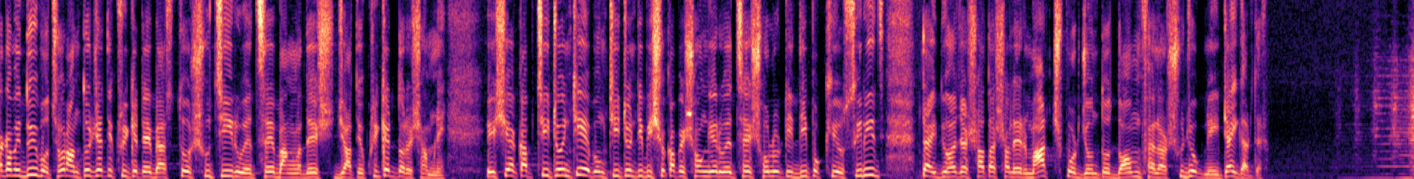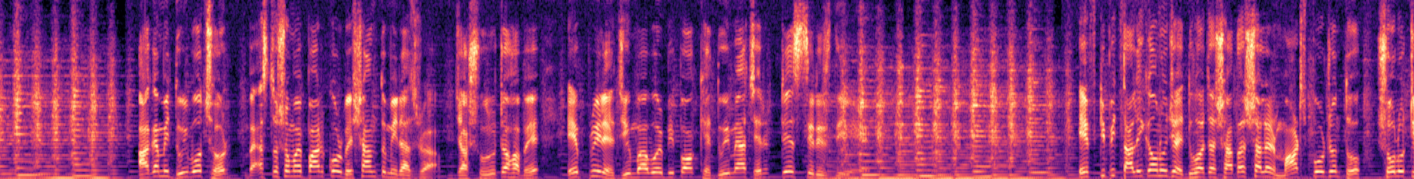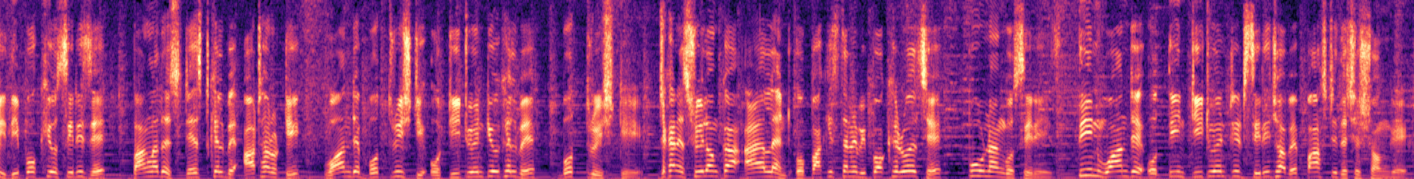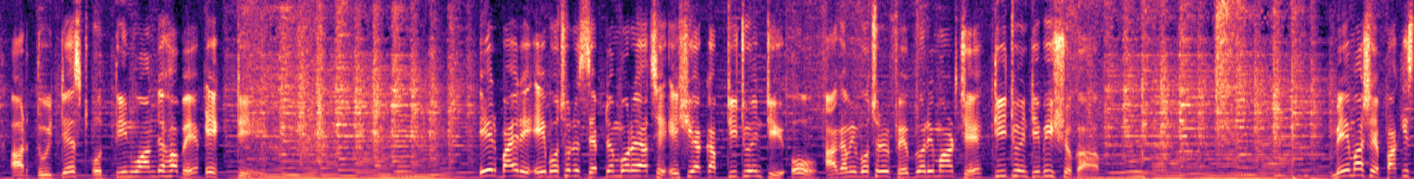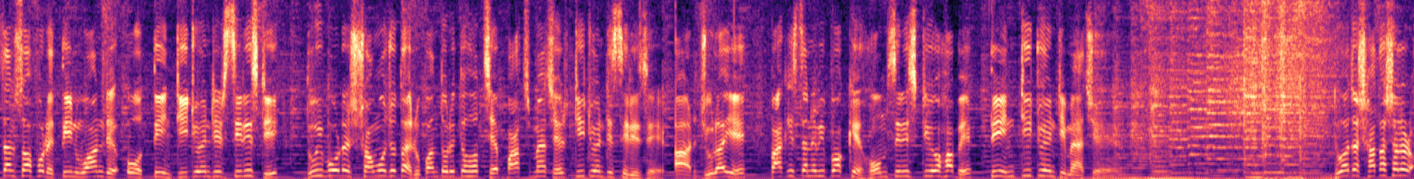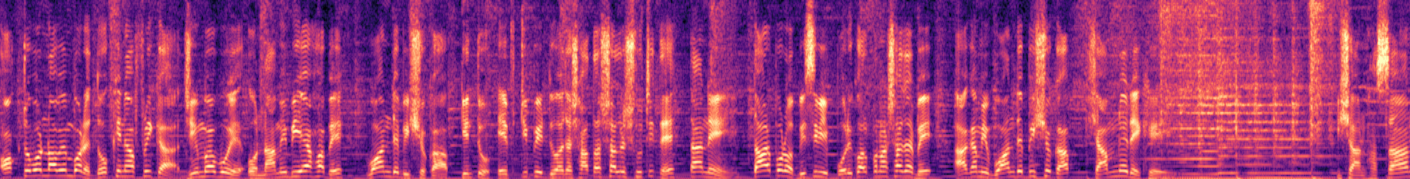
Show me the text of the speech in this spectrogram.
আগামী দুই বছর আন্তর্জাতিক ক্রিকেটে ব্যস্ত সূচি রয়েছে বাংলাদেশ জাতীয় ক্রিকেট দলের সামনে। এশিয়া কাপ টি টোয়েন্টি এবং টি টোয়েন্টি বিশ্বকাপের সঙ্গে রয়েছে ষোলোটি দ্বিপক্ষীয় সিরিজ। তাই দু হাজার সাতাশ সালের মার্চ পর্যন্ত দম ফেলার সুযোগ নেই টাইগারদের। আগামী দুই বছর ব্যস্ত সময় পার করবে শান্ত মিরাজরা, যা শুরুটা হবে এপ্রিলে জিম্বাবুয়ের বিপক্ষে দুই ম্যাচের টেস্ট সিরিজ দিয়ে। এফটিপি তালিকা অনুযায়ী দু হাজার সাতাশ সালের মার্চ পর্যন্ত ষোলোটি দ্বিপক্ষীয় সিরিজে বাংলাদেশ টেস্ট খেলবে আঠারোটি ওয়ান ওয়ানডে বত্রিশটি ও টি টোয়েন্টিও খেলবে বত্রিশটি। যেখানে শ্রীলঙ্কা, আয়ারল্যান্ড ও পাকিস্তানের বিপক্ষে রয়েছে পূর্ণাঙ্গ সিরিজ। তিন ওয়ান ওয়ানডে ও তিন টি টোয়েন্টির সিরিজ হবে পাঁচটি দেশের সঙ্গে, আর দুই টেস্ট ও তিন ওয়ান ওয়ানডে হবে একটি। এর বাইরে এই বছরের সেপ্টেম্বরে আছে এশিয়া কাপ টি টোয়েন্টি ও আগামী বছরের ফেব্রুয়ারি, মার্চে টি টোয়েন্টি বিশ্বকাপ। মে মাসে পাকিস্তান সফরে তিন ওয়ানডে ও তিন টি টোয়েন্টির সিরিজটি দুই বোর্ডের সমঝোতায় রূপান্তরিত হচ্ছে পাঁচ ম্যাচের টি টোয়েন্টি সিরিজে। আর জুলাইয়ে পাকিস্তানের বিপক্ষে হোম সিরিজটিও হবে তিন টি টোয়েন্টি ম্যাচের দু সালের অক্টোবর নভেম্বরে দক্ষিণ আফ্রিকা, জিম্বাবুয়ে ও নামিবিয়া হবে ওয়ানডে বিশ্বকাপ। কিন্তু এফটিপির দু সালের সূচিতে তা নেই। তারপরও বিসিবি পরিকল্পনা সাজাবে আগামী ওয়ানডে বিশ্বকাপ সামনে রেখেই। ঈশান হাসান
